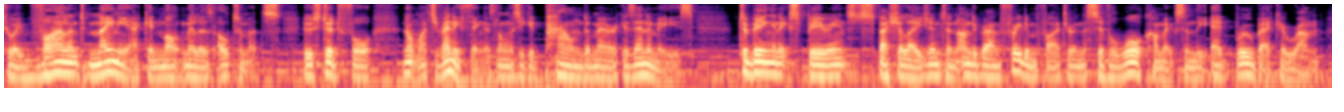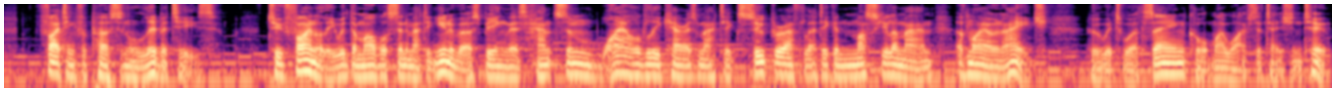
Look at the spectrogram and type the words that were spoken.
to a violent maniac in Mark Millar's Ultimates, who stood for not much of anything as long as he could pound America's enemies to being an experienced special agent and underground freedom fighter in the Civil War comics and the Ed Brubaker run, fighting for personal liberties, to finally, with the Marvel Cinematic Universe being this handsome, wildly charismatic, super athletic, and muscular man of my own age, who, it's worth saying, caught my wife's attention too.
